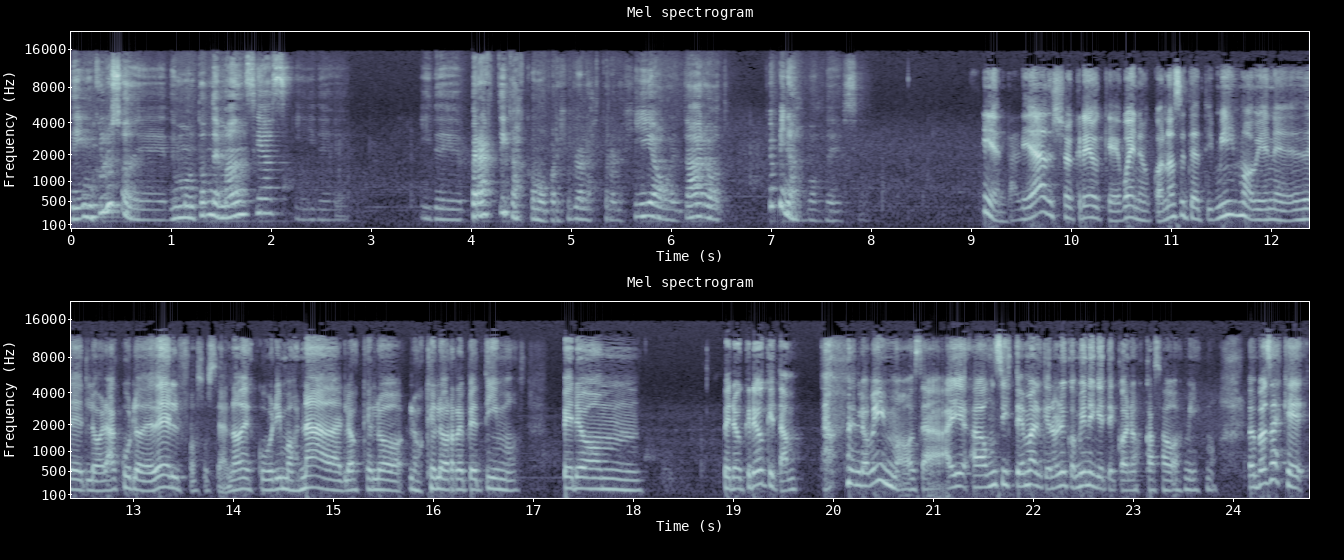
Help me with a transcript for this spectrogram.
de, incluso de, un montón de mancias y de, y de prácticas como por ejemplo la astrología o el tarot. ¿Qué opinas vos de eso? Sí, en realidad yo creo que, bueno, conócete a ti mismo viene desde el oráculo de Delfos, o sea, no descubrimos nada los que lo, los que lo repetimos, pero, mm, pero creo que tampoco lo mismo, o sea, hay a un sistema al que no le conviene que te conozcas a vos mismo. Lo que pasa es que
